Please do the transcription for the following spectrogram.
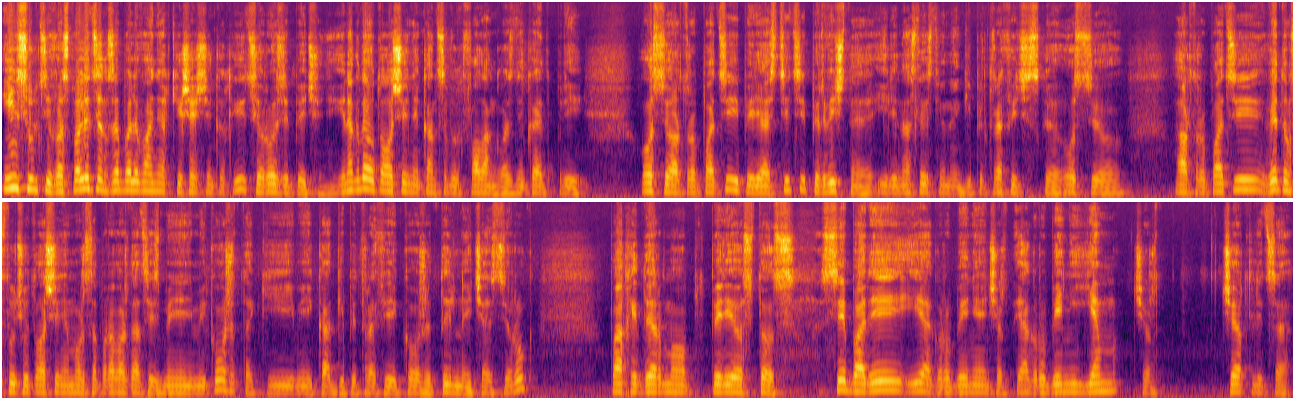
Инсульте, воспалительных заболеваниях кишечника и циррозе печени. Иногда утолщение концевых фаланг возникает при остеоартропатии, периостите, первичная или наследственная гипертрофическая остеоартропатии. В этом случае утолщение может сопровождаться изменениями кожи, такими как гипертрофия кожи тыльной части рук, пахидермопериостоз, себореи и, огрубение, и огрубением черт, черт лица.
